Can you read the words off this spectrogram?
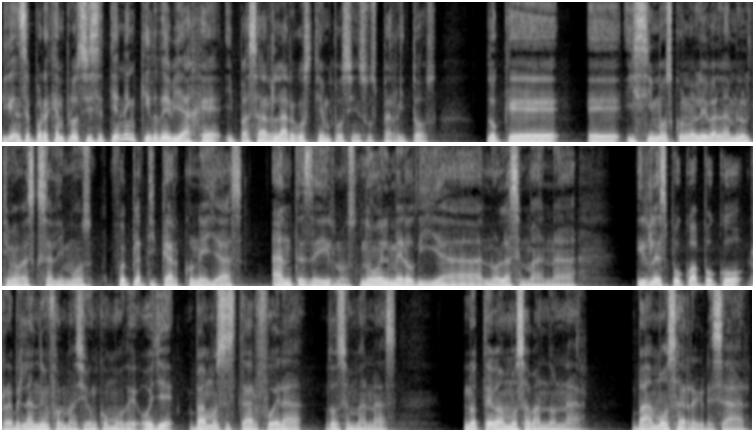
Fíjense, por ejemplo, si se tienen que ir de viaje y pasar largos tiempos sin sus perritos, lo que eh, hicimos con Lola y Balam la última vez que salimos fue platicar con ellas antes de irnos, no el mero día, no la semana, irles poco a poco revelando información como de, oye, vamos a estar fuera dos semanas, no te vamos a abandonar, vamos a regresar,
